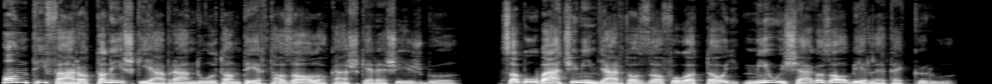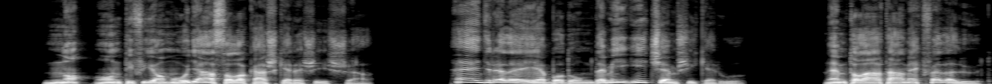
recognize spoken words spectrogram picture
Anti fáradtan és kiábrándultan tért haza a lakáskeresésből. Szabó bácsi mindjárt azzal fogadta, hogy mi újság az albérletek körül. Na, Anti fiam, hogy állsz a lakáskereséssel? Egyre lejjebb adom, de még így sem sikerül. Nem találtál megfelelőt?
